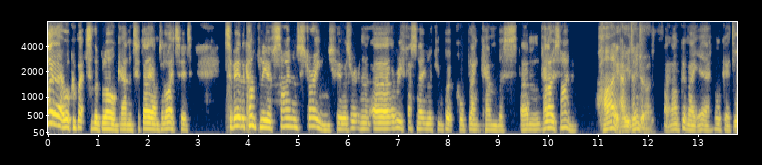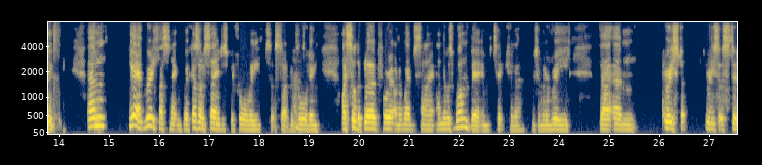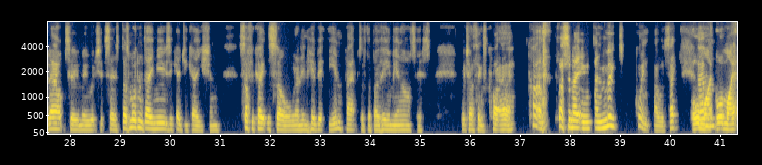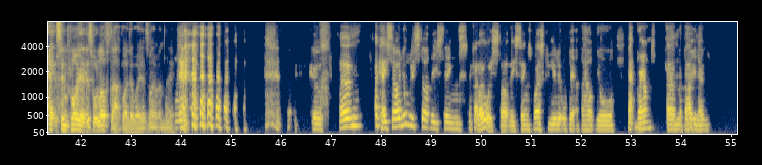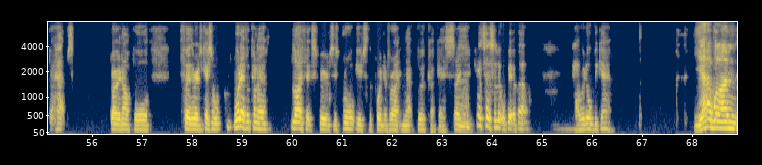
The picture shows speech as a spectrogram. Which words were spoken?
Hi there, welcome back to the blog. And today I'm delighted to be in the company of Simon Strange, who has written uh, a really fascinating looking book called Blank Canvas. Um, hello, Simon. Hi, how are you doing, Gerard? I'm good, mate. Yeah, all good. Good. Um, good. yeah, really fascinating book. As I was saying just before we sort of started recording. I saw the blurb for it on a website, and there was one bit in particular which I'm going to read that um, really st- really sort of stood out to me, which it says, Does modern day music education suffocate the soul and inhibit the impact of the bohemian artist? Which I think is quite a quite a fascinating and moot point, I would say. All um, my all my ex-employers will love that, by the way, as well, won't they? cool. Um, okay, so I normally start these things. In fact, I always start these things by asking you a little bit about your background, um, about you know perhaps growing up or further education or whatever kind of life experiences brought you to the point of writing that book, I guess. So mm. can you tell us a little bit about how it all began? Yeah, well, I'm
